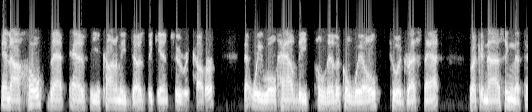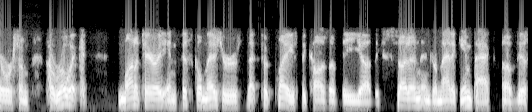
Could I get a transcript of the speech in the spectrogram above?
and I hope that as the economy does begin to recover, that we will have the political will to address that, recognizing that there were some heroic monetary and fiscal measures that took place because of the uh, the sudden and dramatic impact of this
